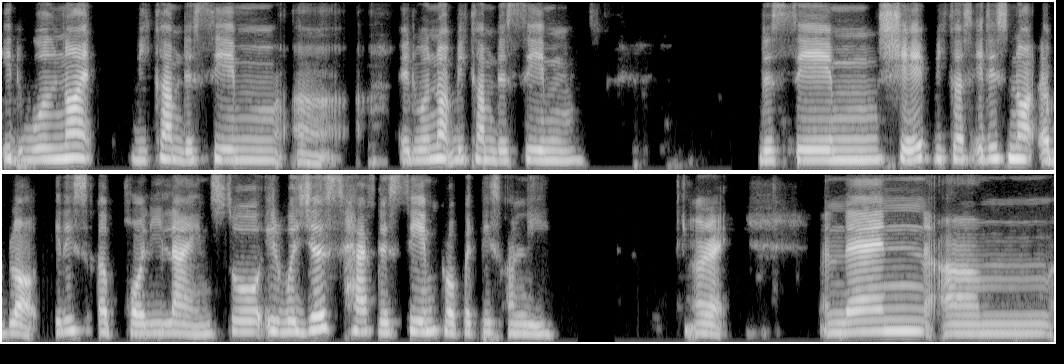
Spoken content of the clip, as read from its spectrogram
it will not become the same. Uh, it will not become the same the same shape because it is not a block, it is a polyline. So it will just have the same properties only. All right. And then um,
